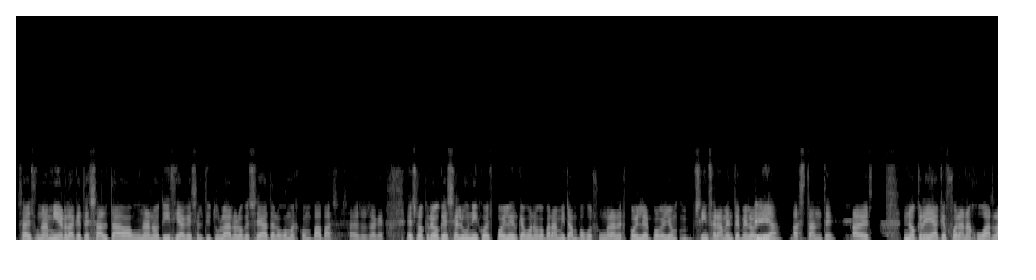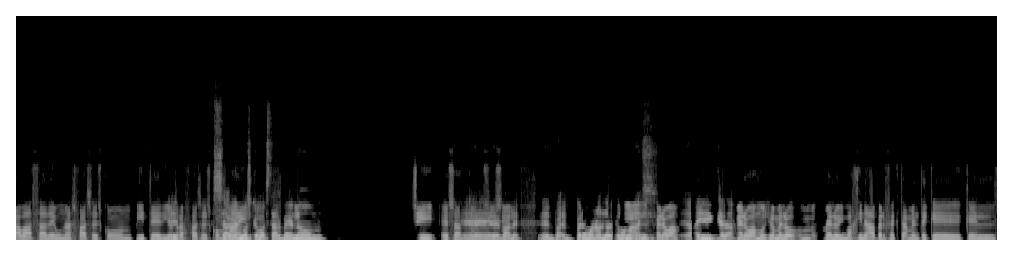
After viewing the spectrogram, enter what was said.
sabes, una mierda que te salta una noticia que es el titular o lo que sea, te lo comes con papas, ¿sabes? O sea que eso creo que es el único spoiler que bueno, que para mí tampoco es un gran spoiler porque yo sinceramente me lo Sí. lía bastante, ¿sabes? No creía que fueran a jugar la baza de unas fases con Peter y Eh, otras fases con Sabemos Miles. que va a estar Venom. Sí, exacto. eh, sí. Vale. Eh, Pero bueno, no digo Y- más. pero va- Ahí queda. Pero vamos, yo me lo, me lo imaginaba perfectamente que, que el-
